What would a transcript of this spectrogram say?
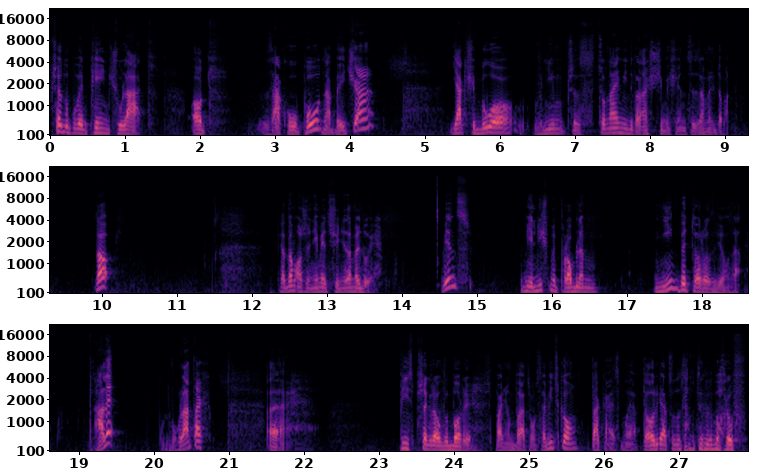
przed upływem 5 lat od zakupu, nabycia, jak się było w nim przez co najmniej 12 miesięcy zameldowane. No, wiadomo, że Niemiec się nie zamelduje. Więc mieliśmy problem niby to rozwiązany. Ale po dwóch latach e, PiS przegrał wybory z panią Beatą Sawicką. Taka jest moja teoria co do tamtych wyborów.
